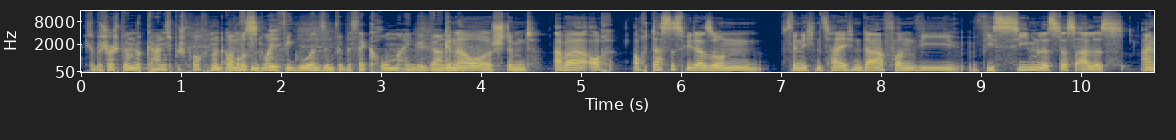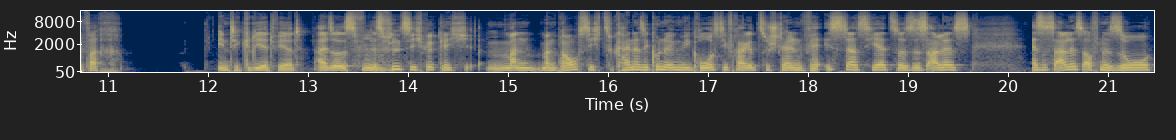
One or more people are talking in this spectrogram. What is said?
Ich glaube, das Schauspiel haben wir noch gar nicht besprochen und auch Man auf die neuen Figuren sind wir bisher kaum eingegangen. Genau, stimmt. Aber auch, auch das ist wieder so ein, finde ich, ein Zeichen davon, wie, wie seamless das alles einfach integriert wird. Also es, hm. es fühlt sich wirklich, man, man braucht sich zu keiner Sekunde irgendwie groß die Frage zu stellen, wer ist das jetzt? So, es ist alles, es ist alles auf eine so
